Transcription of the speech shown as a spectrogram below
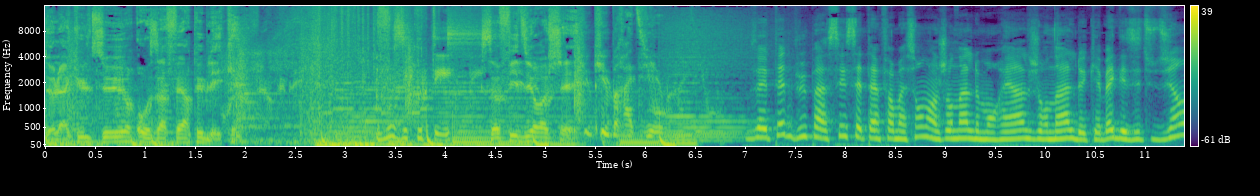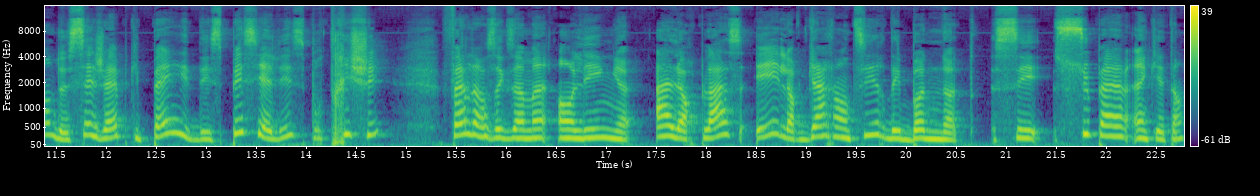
De la culture aux affaires publiques. Vous écoutez Sophie Durocher. Cube Radio. Vous avez peut-être vu passer cette information dans le Journal de Montréal, Journal de Québec, des étudiants de cégep qui payent des spécialistes pour tricher, faire leurs examens en ligne à leur place et leur garantir des bonnes notes. C'est super inquiétant.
